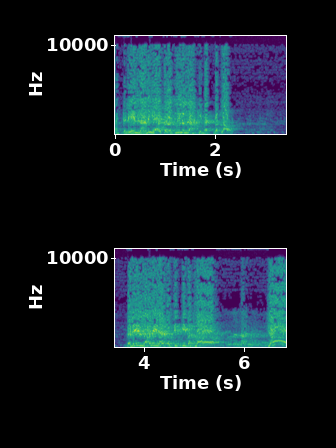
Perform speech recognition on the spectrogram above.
अब दलील लानी है तो रसूलुल्लाह की बतलाओ। दलील लानी है तो किसकी बतलाओ? जो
